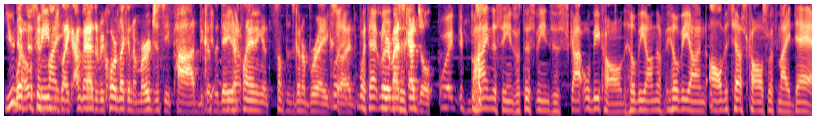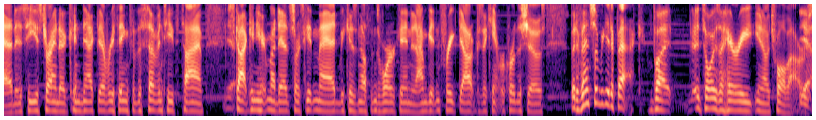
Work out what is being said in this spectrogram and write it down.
You know, what this 'cause means my- is like I'm gonna have to record like an emergency pod because the day yeah. you're planning it, something's gonna break. so What- I what that clear means my is- schedule. What- behind the scenes what this means is scott will be called he'll be on the he'll be on all the test calls with my dad as he's trying to connect everything for the 17th time scott can you hear my dad starts getting mad because nothing's working and i'm getting freaked out because i can't record the shows but eventually we get it back but it's always a hairy you know 12 hours Yeah.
